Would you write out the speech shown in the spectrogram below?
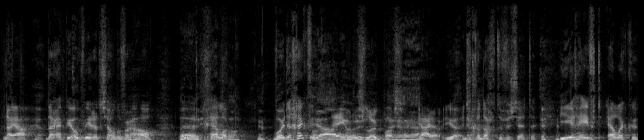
Nou ja, Ja. daar heb je ook weer hetzelfde verhaal. Gek help. Word je er gek van? Nee, hoor, dat is leuk pas. ja, ja, je, die gedachten verzetten. Hier heeft elke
